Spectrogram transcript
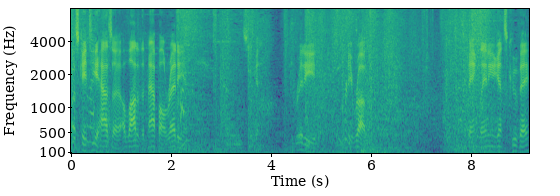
SKT has a, a lot of the map already. It's looking pretty, pretty rough. Bang laning against CuVee.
